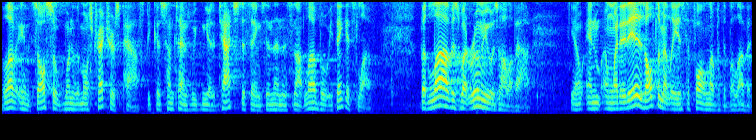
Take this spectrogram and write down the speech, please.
Love, and it's also one of the most treacherous paths because sometimes we can get attached to things and then it's not love, but we think it's love. But love is what Rumi was all about. You know, and, and what it is ultimately is to fall in love with the beloved.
